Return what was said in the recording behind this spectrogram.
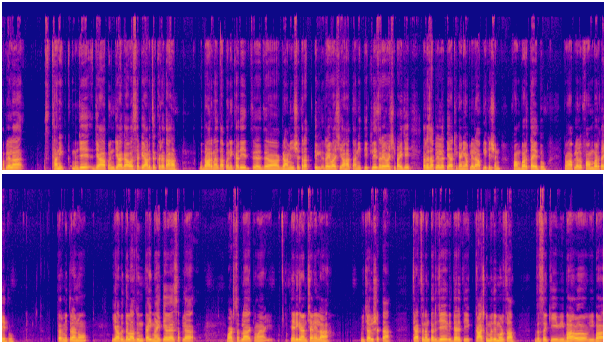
आपल्याला स्थानिक म्हणजे ज्या आपण ज्या गावासाठी अर्ज करत आहात उदाहरणार्थ आपण एखादे ज- ग्रामीण क्षेत्रातील रहिवासी आहात आणि तिथलेच रहिवासी पाहिजे तरच आपल्याला त्या ठिकाणी आपल्याला ॲप्लिकेशन फॉर्म भरता येतो किंवा आपल्याला फॉर्म भरता येतो. तर मित्रांनो याबद्दल अजून काही माहिती हव्यास आपल्या व्हॉट्सअपला किंवा टेलिग्राम चॅनेलला विचारू शकता. त्याच्यानंतर जे विद्यार्थी कास्टमध्ये मोडतात जसं की विभा अ विभा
